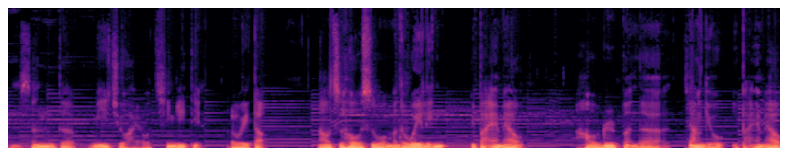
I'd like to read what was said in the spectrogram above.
本身的米酒还要轻一点它的味道。然后之后是我们的味淋一百 ml，然后日本的酱油一百 ml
